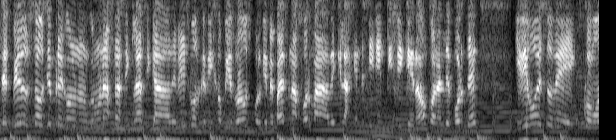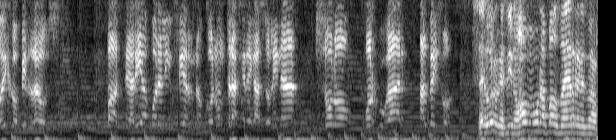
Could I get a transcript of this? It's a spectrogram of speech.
despido el show siempre con, con una frase clásica de béisbol que dijo Pete Rose porque me parece una forma de que la gente se identifique ¿no? con el deporte. Y digo eso de, como dijo Pete Rose, pasearía por el infierno con un traje de gasolina solo por jugar al béisbol. Seguro que sí. Nos vamos a una pausa y regresamos.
